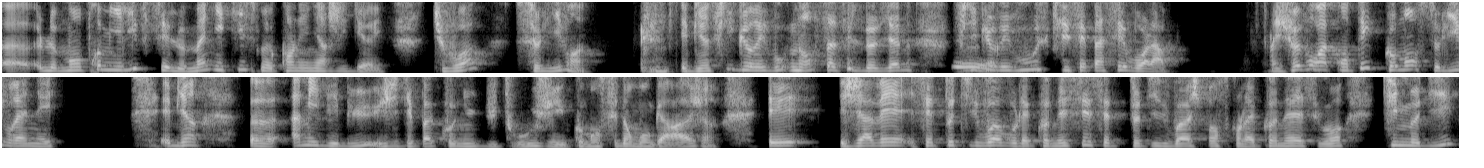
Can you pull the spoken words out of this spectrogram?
euh, le, mon premier livre, c'est le magnétisme quand l'énergie guérit. Tu vois, ce livre, eh bien, figurez-vous, non, ça c'est le deuxième. Figurez-vous ce qui s'est passé, voilà je vais vous raconter comment ce livre est né. Eh bien, euh, à mes débuts, j'étais pas connu du tout. J'ai commencé dans mon garage et j'avais cette petite voix. Vous la connaissez cette petite voix Je pense qu'on la connaît souvent. Qui me dit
